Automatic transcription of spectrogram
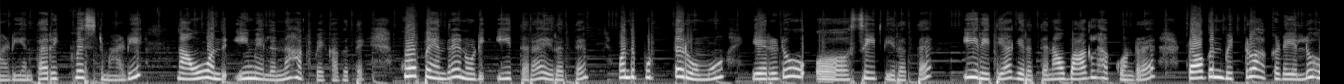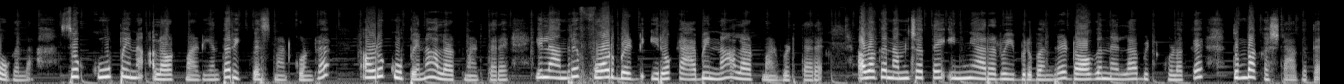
ಮಾಡಿ ಅಂತ ರಿಕ್ವೆಸ್ಟ್ ಮಾಡಿ ನಾವು ಒಂದು ಇಮೇಲನ್ನು ಹಾಕಬೇಕಾಗುತ್ತೆ. ಕೂಪೆ ಅಂದರೆ ನೋಡಿ ಈ ಥರ ಇರುತ್ತೆ. ಒಂದು ಪುಟ್ಟ ರೂಮು ಎರಡು ಸೀಟ್ ಇರುತ್ತೆ. ಈ ರೀತಿಯಾಗಿರುತ್ತೆ. ನಾವು ಬಾಗಿಲು ಹಾಕ್ಕೊಂಡ್ರೆ ಡಾಗನ್ ಬಿಟ್ಟರು ಆ ಕಡೆ ಎಲ್ಲೂ ಹೋಗಲ್ಲ. ಸೊ ಕೂಪೆನ ಅಲಾಟ್ ಮಾಡಿ ಅಂತ ರಿಕ್ವೆಸ್ಟ್ ಮಾಡಿಕೊಂಡ್ರೆ ಅವರು ಕೂಪೆನ ಅಲಾಟ್ ಮಾಡ್ತಾರೆ. ಇಲ್ಲಾಂದರೆ ಫೋರ್ ಬೆಡ್ ಇರೋ ಕ್ಯಾಬಿನ್ನ ಅಲಾಟ್ ಮಾಡಿಬಿಡ್ತಾರೆ. ಆವಾಗ ನಮ್ಮ ಜೊತೆ ಇನ್ಯಾರು ಇಬ್ಬರು ಬಂದರೆ ಡಾಗನ್ನೆಲ್ಲ ಬಿಟ್ಕೊಳ್ಳೋಕ್ಕೆ ತುಂಬ ಕಷ್ಟ ಆಗುತ್ತೆ.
